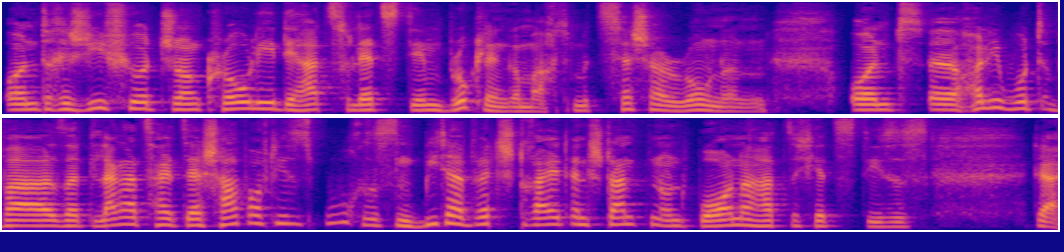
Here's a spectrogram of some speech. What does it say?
Und Regie führt John Crowley, der hat zuletzt den Brooklyn gemacht mit Saoirse Ronan. Und äh, Hollywood war seit langer Zeit sehr scharf auf dieses Buch. Es ist ein Bieterwettstreit entstanden und Warner hat sich jetzt dieses ja,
